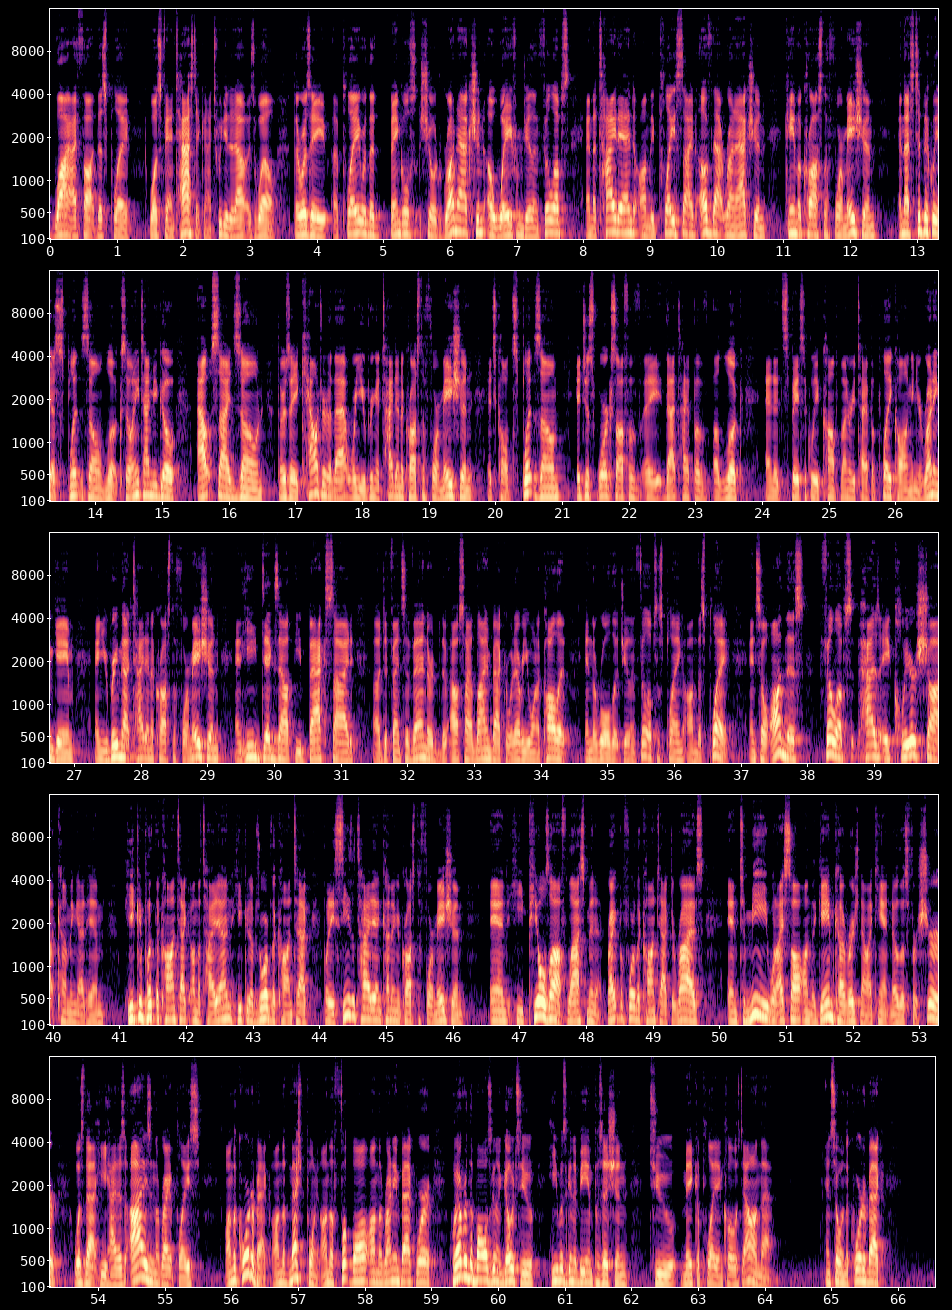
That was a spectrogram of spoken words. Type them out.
why I thought this play was fantastic, and I tweeted it out as well. There was a, a play where the Bengals showed run action away from Jaelan Phillips, and the tight end on the play side of that run action came across the formation, and that's typically a split zone look. So anytime you go outside zone, there's a counter to that where you bring a tight end across the formation. It's called split zone. It just works off of a that type of a look and it's basically a complementary type of play calling in your running game. And you bring that tight end across the formation, and he digs out the backside uh, defensive end or the outside linebacker, whatever you want to call it, in the role that Jaelan Phillips is playing on this play. And so on this, Phillips has a clear shot coming at him. He can put the contact on the tight end, he can absorb the contact, but he sees the tight end coming across the formation and he peels off last minute, right before the contact arrives, and to me, what I saw on the game coverage, now I can't know this for sure, was that he had his eyes in the right place on the quarterback, on the mesh point, on the football, on the running back, where whoever the ball is going to go to, he was going to be in position to make a play and close down on that. And so when the quarterback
